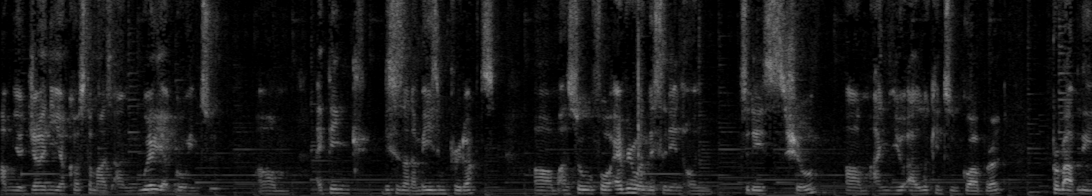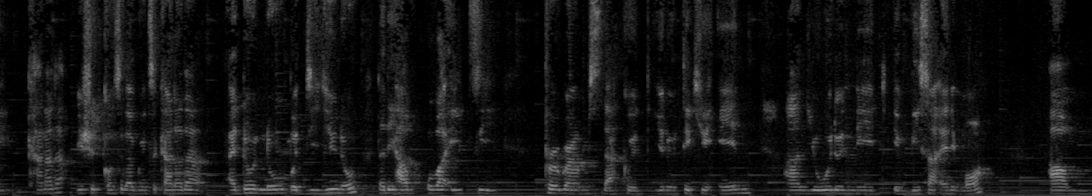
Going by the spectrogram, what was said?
um your journey, your customers, and where you're going to. Um, I think this is an amazing product. Um, and so for everyone listening on today's show, um, and you are looking to go abroad, probably Canada, you should consider going to Canada I don't know, but did you know that they have over 80 programs that could, you know, take you in and you wouldn't need a visa anymore? Um,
